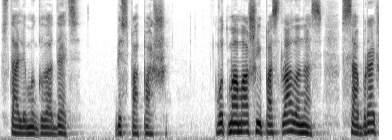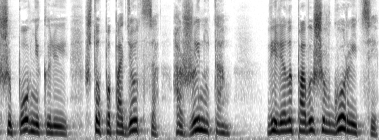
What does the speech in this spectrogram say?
Стали мы голодать без папаши. Вот мамаша и послала нас собрать шиповник или что попадется, а жину там. Велела повыше в горы идти.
